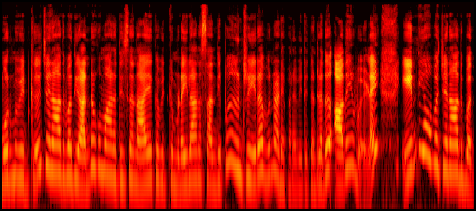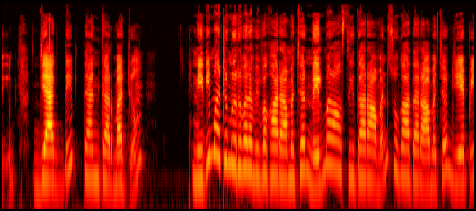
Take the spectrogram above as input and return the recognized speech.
முர்முவிற்கு ஜனாதிபதி அன்றுகுமார திசநாயக்கவிற்கும் இடையிலான சந்திப்பு இன்று இரவு நடைபெறவிருக்கின்றது. அதேவேளை இந்திய உப ஜனாதிபதி ஜாக்தீப் தன்கர் மற்றும் நிதி மற்றும் நிறுவன விவகார அமைச்சர் நிர்மலா சீதாராமன் சுகாதார அமைச்சர் ஜே பி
